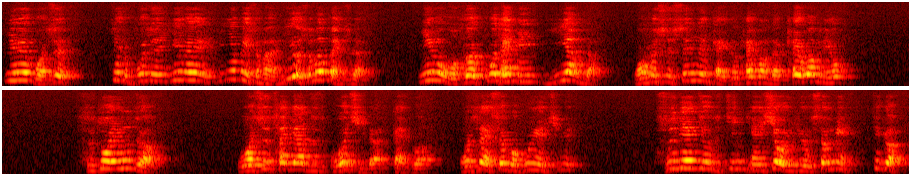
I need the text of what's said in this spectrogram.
因为我是这个不是因为因为什么？你有什么本事？因为我和郭台铭一样的，我们是深圳改革开放的开荒牛，始作俑者。我是参加的是国企的改革，我是在蛇口工业区。时间就是金钱，效益就是生命。这个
